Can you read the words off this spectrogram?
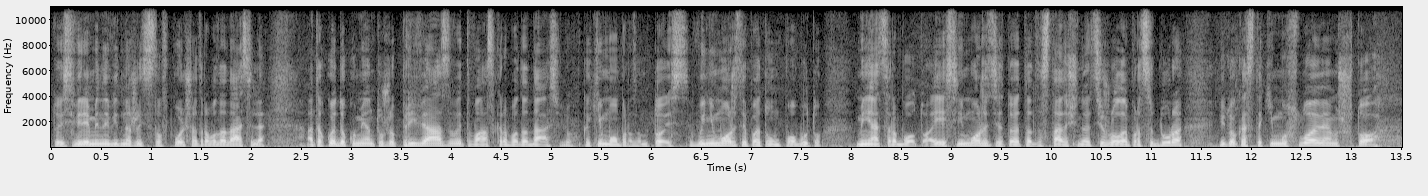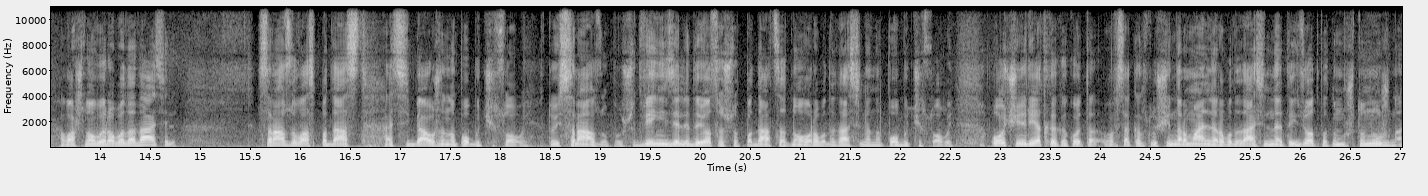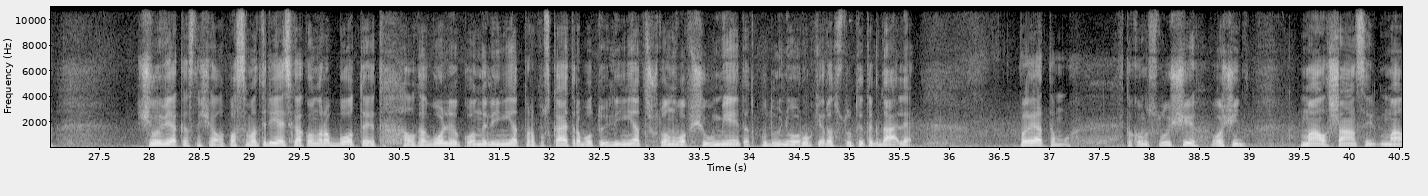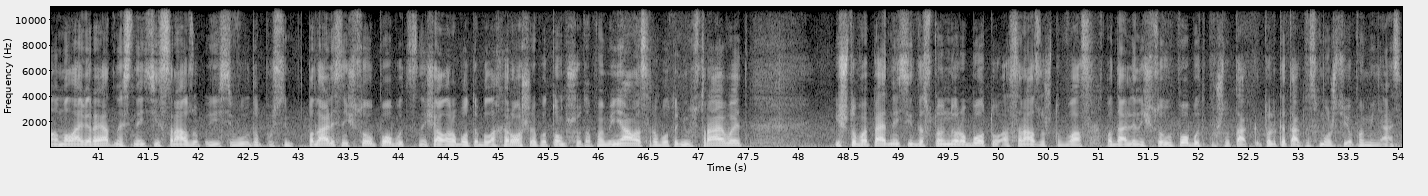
то есть временный вид на жительство в Польше от работодателя, а такой документ уже привязывает вас к работодателю. Каким образом? То есть вы не можете по этому побыту менять работу, а если и можете, то это достаточно тяжелая процедура, и только с таким условием, что ваш новый работодатель сразу вас подаст от себя уже на побыт часовый. То есть сразу, потому что две недели дается, чтобы податься от нового работодателя на побыт часовый. Очень редко какой-то, во всяком случае, нормальный работодатель на это идет, потому что нужно человека сначала, посмотреть, как он работает, алкогольник он или нет, пропускает работу или нет, что он вообще умеет, откуда у него руки растут и так далее. Поэтому в таком случае очень мал шанс и мал, мала вероятность найти сразу, если вы, допустим, подались на часовой побыт, сначала работа была хорошая, потом что-то поменялось, работа не устраивает, и чтобы опять найти достойную работу, а сразу, чтобы вас подали на часовой побыт, потому что так, только так вы сможете ее поменять.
